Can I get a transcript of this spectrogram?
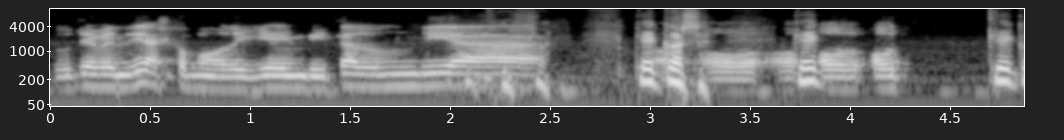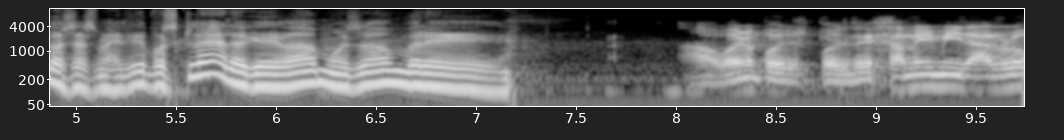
¿Tú te vendrías como DJ invitado un día? ¿Qué O- cosa? o- o- qué- ¿Qué cosas me dices? Pues claro que vamos, hombre. Ah, bueno, pues, pues déjame mirarlo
